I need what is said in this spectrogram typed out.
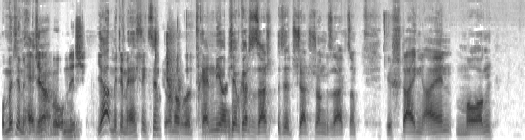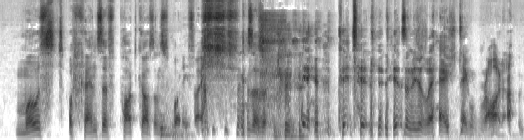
Und mit dem Hashtag Ja, warum nicht? Ja, mit dem Hashtag sind wir auch noch so trendy. Und ich habe gerade schon gesagt, so, wir steigen ein morgen Most Offensive Podcast on Spotify. also, bitte lesen nicht so Hashtag Raw Dog.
